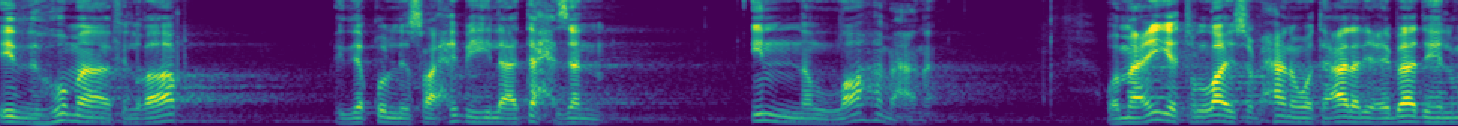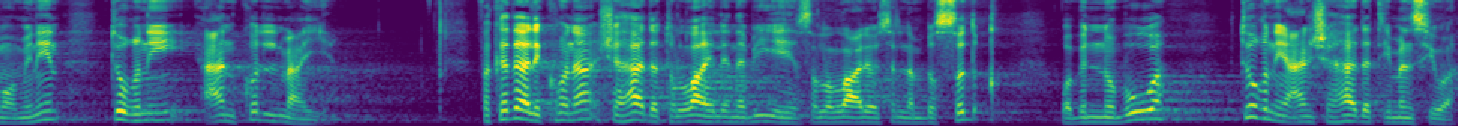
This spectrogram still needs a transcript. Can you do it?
إذ هما في الغار. إذ يقول لصاحبه لا تحزن إن الله معنا. ومعية الله سبحانه وتعالى لعباده المؤمنين تغني عن كل معية. فكذلك هنا شهادة الله لنبيه صلى الله عليه وسلم بالصدق وبالنبوة تغني عن شهادة من سواه.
